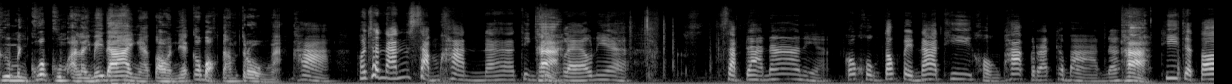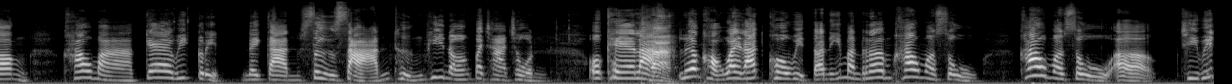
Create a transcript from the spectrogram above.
คือมันควบคุมอะไรไม่ได้ไงตอนเนี้ยก็บอกตามตรงอะ ค่ะ เพราะฉะนั้นสำคัญนะฮะจริค่ะงๆแล้วเนี่ย สัปดาห์หน้าเนี่ยก็คงต้องเป็นหน้าที่ของภาครัฐบาลนะค่ะที่จะต้องเข้ามาแก้วิกฤตในการสื่อสารถึงพี่น้องประชาชน โอเคล่ะค่ะเรื่องของไวรัสโควิด ตอนนี้มันเริ่มเข้ามาสู่ เข้ามาสู่เอ่อชีวิต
